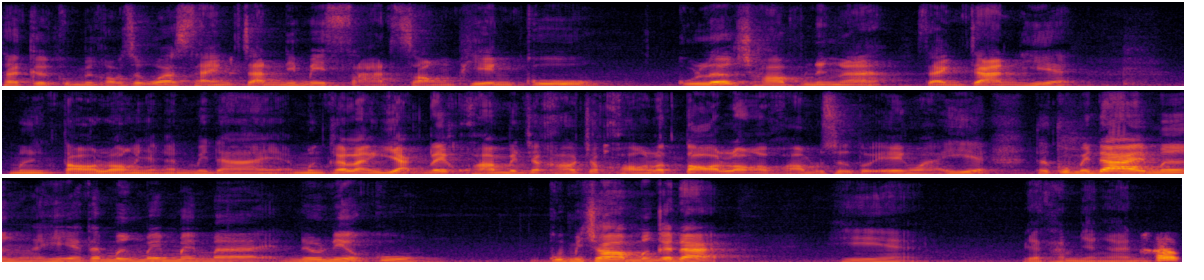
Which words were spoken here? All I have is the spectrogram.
ถ้าเกิดกูมีความรู้สึกว่าแสงจันทร์นี่ไม่สาดส่องเพียงกู กูเลิกชอบหนึ่งนะแสงจันทร์เฮียมึงต่อรองอย่างนั้นไม่ได้อะมึงกำลังอยากได้ความเป็นเจ้าเข้าเจ้าของแล้วต่อรองกับความรู้สึกตัวเองว่าไอ้เฮียถ้ากูไม่ได้มึงไอ้เฮียถ้ามึงไม่ไม่มาเนียวเนียวๆกู กูไม่ชอบมึงก็ได้เฮียอย่าทำอย่างนั้น ครับ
